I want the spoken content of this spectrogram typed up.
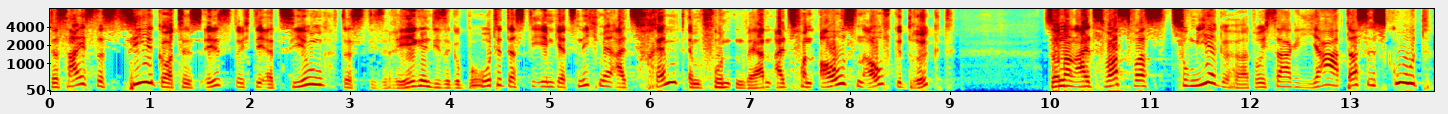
Das heißt, das Ziel Gottes ist durch die Erziehung, dass diese Regeln, diese Gebote, dass die eben jetzt nicht mehr als fremd empfunden werden, als von außen aufgedrückt, sondern als was, was zu mir gehört, wo ich sage, ja, das ist gut,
